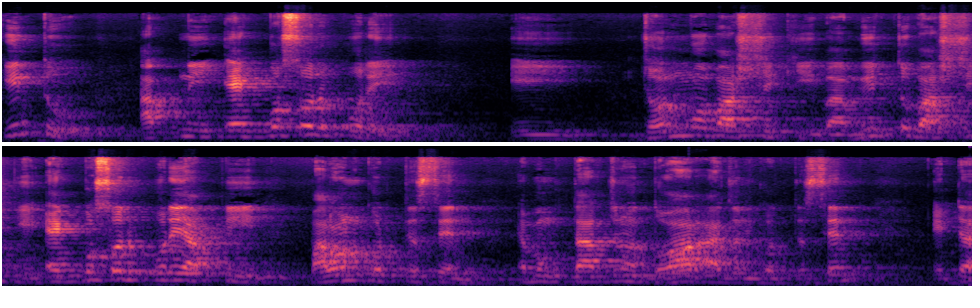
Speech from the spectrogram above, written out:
কিন্তু আপনি এক বছর পরে এই জন্মবার্ষিকী বা মৃত্যুবার্ষিকী এক বছর পরে আপনি পালন করতেছেন এবং তার জন্য দোয়ার আয়োজন করতেছেন, এটা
